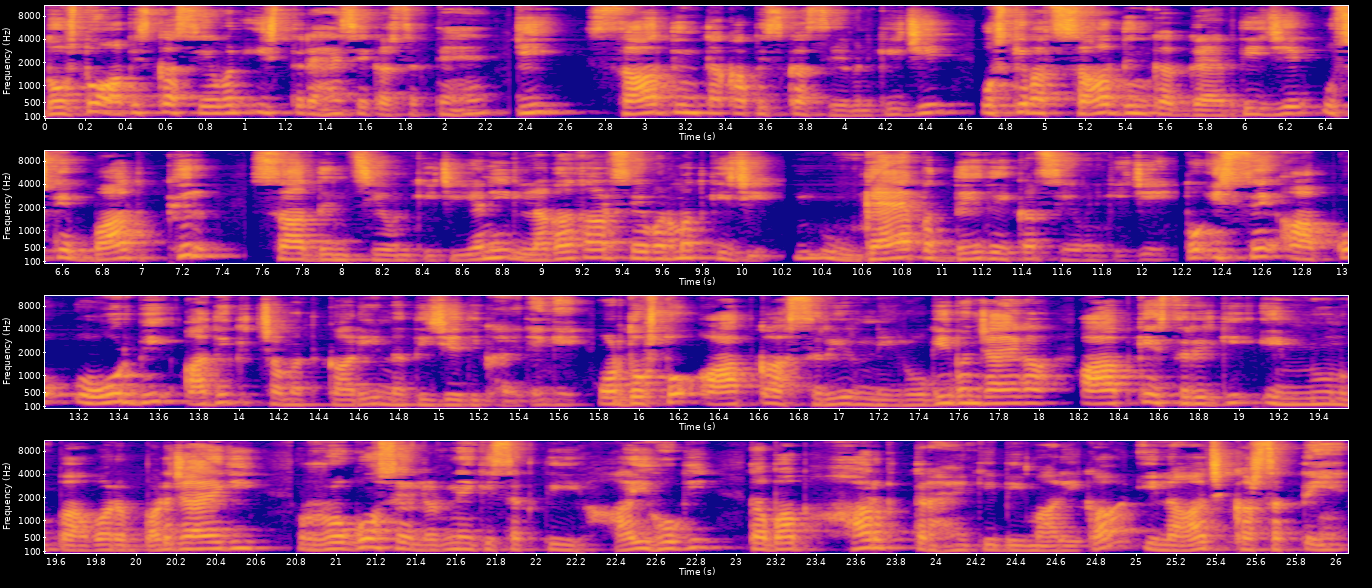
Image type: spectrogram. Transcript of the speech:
दोस्तों, आप इसका सेवन इस तरह से कर सकते हैं कि सात दिन तक आप इसका सेवन कीजिए, उसके बाद सात दिन का गैप दीजिए, उसके बाद फिर सात दिन सेवन कीजिए। यानी लगातार सेवन मत कीजिए, गैप दे देकर सेवन कीजिए तो इससे आपको और भी अधिक चमत्कारी नतीजे दिखाई देंगे। और दोस्तों, आपका शरीर निरोगी बन जाएगा, आपके शरीर की इम्यून पावर बढ़ जाएगी, रोगों से लड़ने की शक्ति हाई होगी, तब आप हर तरह की बीमारी का इलाज कर सकते हैं।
